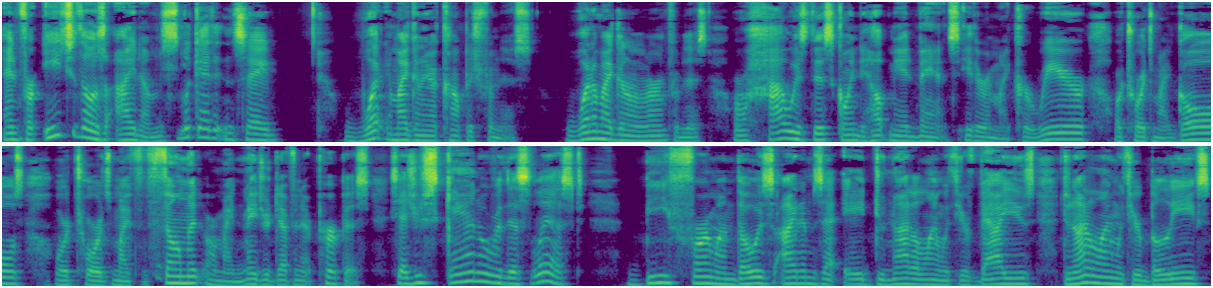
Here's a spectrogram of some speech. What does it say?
And for each of those items, look at it and say, what am I going to accomplish from this? What am I going to learn from this? Or how is this going to help me advance either in my career or towards my goals or towards my fulfillment or my major definite purpose? See, as you scan over this list, be firm on those items that A, do not align with your values, do not align with your beliefs,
